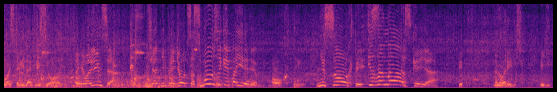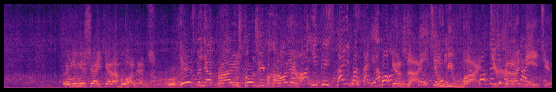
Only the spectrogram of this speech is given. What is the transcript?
Гость-то, видать, веселый. Договоримся? Скучать не придется, с музыкой поедем. Ох ты. Не сох ты, Изонарская. Договорились. Иди. Вы не мешайте работать. Если не отправишь, тут же и похороним. А, и креста не поставим. Терзайте, убивайте, хороните.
